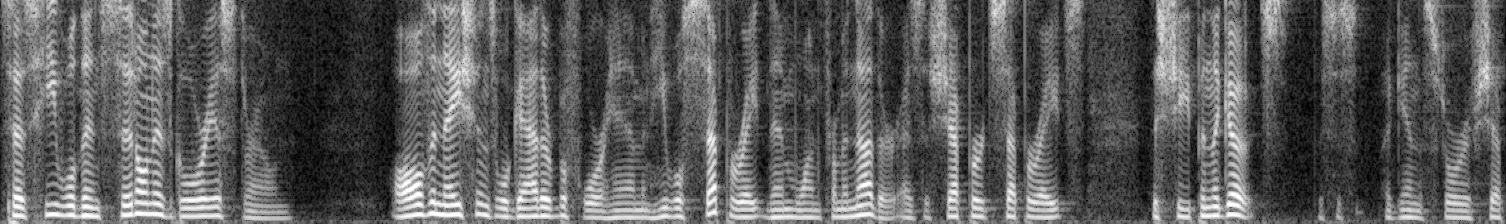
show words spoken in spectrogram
It says, He will then sit on his glorious throne. All the nations will gather before him, and he will separate them one from another, as the shepherd separates the sheep and the goats. This is, again, the story of shep-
